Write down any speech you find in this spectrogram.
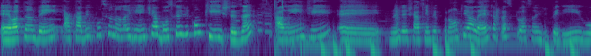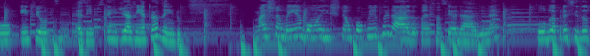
ela também acaba impulsionando a gente a busca de conquistas, né? Além de é, nos deixar sempre pronto e alerta para situações de perigo, entre outros exemplos que a gente já vinha trazendo. Mas também é bom a gente ter um pouco de cuidado com essa ansiedade, né? Tudo é preciso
